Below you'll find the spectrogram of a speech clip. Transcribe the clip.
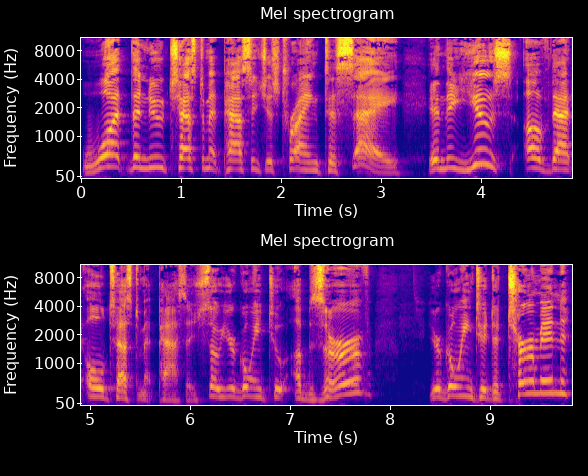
what the New Testament passage is trying to say in the use of that Old Testament passage. So you're going to observe, you're going to determine,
